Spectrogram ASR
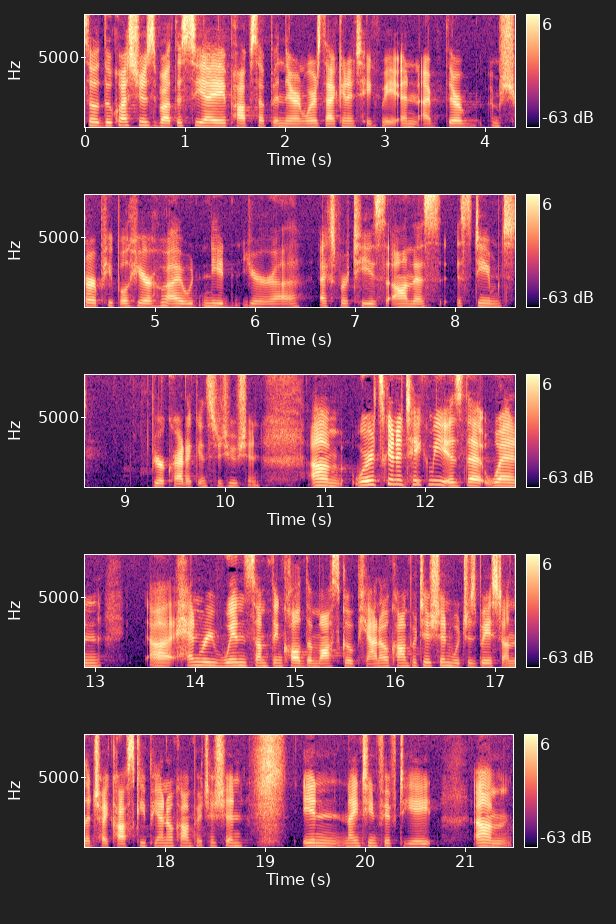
So, the question is about the CIA pops up in there and where's that going to take me? And I, there, I'm sure people here who I would need your uh, expertise on this esteemed bureaucratic institution. Um, where it's going to take me is that when uh, Henry wins something called the Moscow Piano Competition, which is based on the Tchaikovsky Piano Competition in 1958. Um,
